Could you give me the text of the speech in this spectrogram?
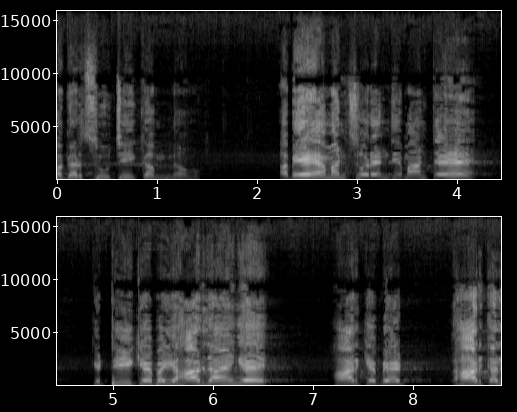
मगर सूची कम न हो अब ये हेमंत सोरेन जी मानते हैं कि ठीक है भाई हार जाएंगे हार के बैठ हार कर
